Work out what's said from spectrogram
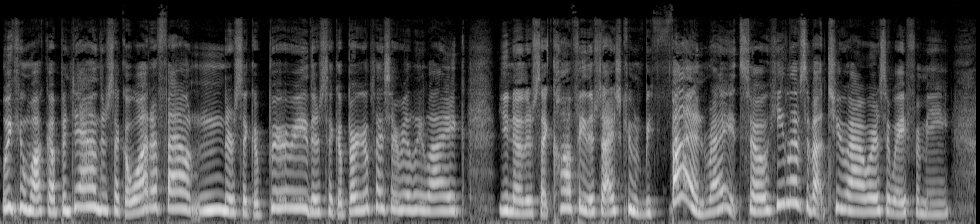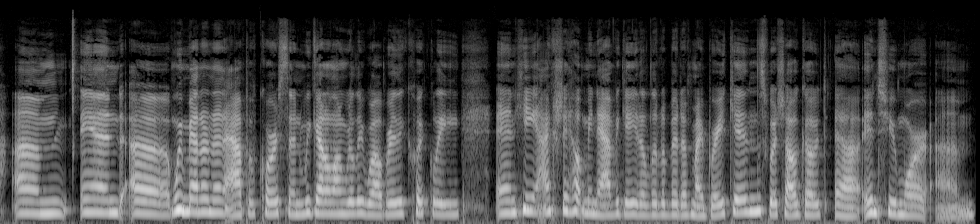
We can walk up and down. There's like a water fountain. There's like a brewery. There's like a burger place I really like. You know, there's like coffee. There's ice cream. It'd be fun, right? So he lives about two hours away from me. Um, and uh, we met on an app, of course, and we got along really well, really quickly. And he actually helped me navigate a little bit of my break ins, which I'll go uh, into more um,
